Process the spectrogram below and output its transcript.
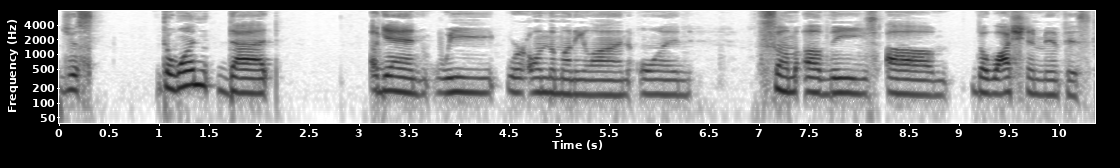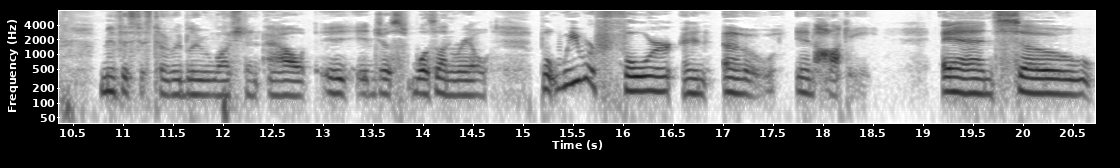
just the one that, again, we were on the money line on some of these um, the Washington Memphis Memphis just totally blew Washington out. It, it just was unreal. But we were 4 and 0 in hockey. And so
